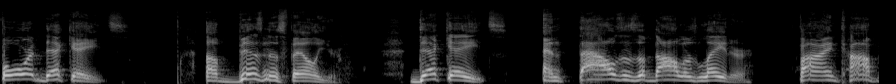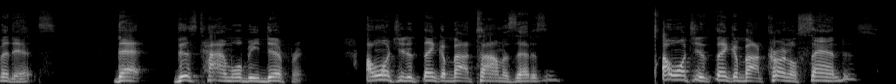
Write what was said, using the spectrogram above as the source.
four decades of business failure, decades and thousands of dollars later find confidence that this time will be different. I want you to think about Thomas Edison. I want you to think about Colonel Sanders.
